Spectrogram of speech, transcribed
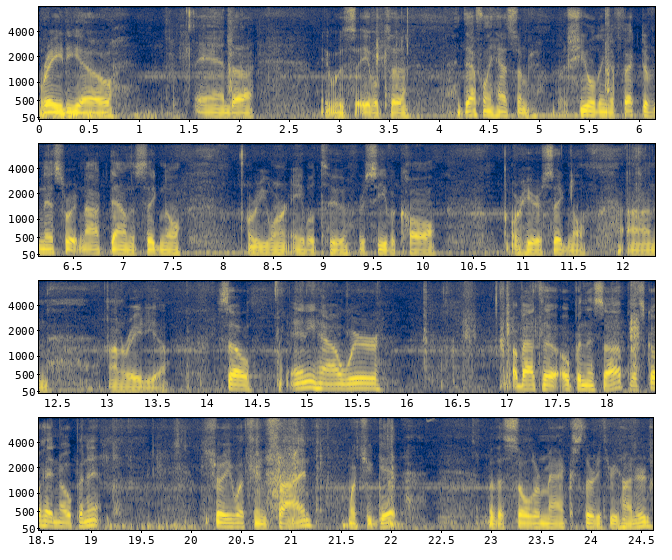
radio, and uh, it was able to, it definitely has some shielding effectiveness where it knocked down the signal or you weren't able to receive a call or hear a signal on, on radio. So anyhow, we're about to open this up. Let's go ahead and open it. Show you what's inside, what you get with a Solar Max 3300.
